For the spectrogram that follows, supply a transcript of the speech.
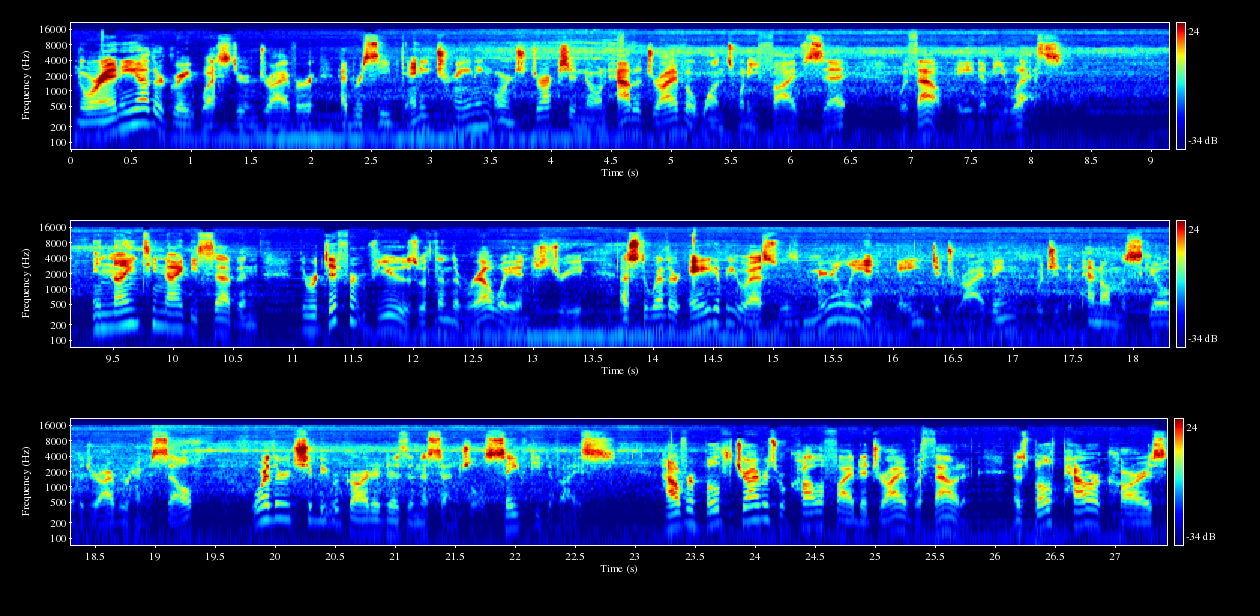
nor any other Great Western driver had received any training or instruction on how to drive a 125 set without AWS. In 1997, there were different views within the railway industry as to whether AWS was merely an aid to driving, which would depend on the skill of the driver himself, or whether it should be regarded as an essential safety device. However, both drivers were qualified to drive without it, as both power cars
